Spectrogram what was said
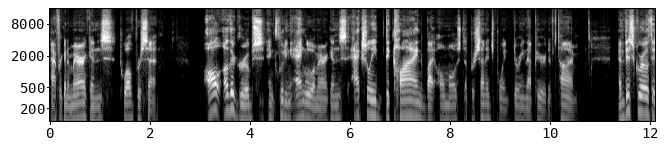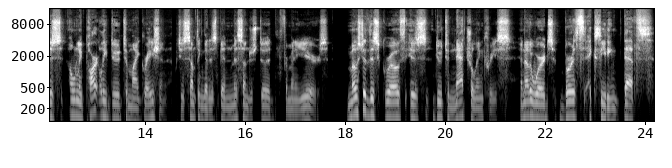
African Americans, 12%. All other groups, including Anglo Americans, actually declined by almost a percentage point during that period of time. And this growth is only partly due to migration, which is something that has been misunderstood for many years. Most of this growth is due to natural increase. In other words, births exceeding deaths.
